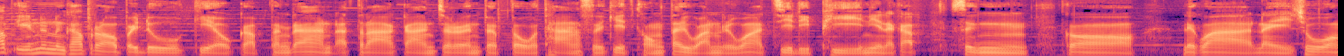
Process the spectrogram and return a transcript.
ครับอีกนิดนึงครับเราไปดูเกี่ยวกับทางด้านอัตราการเจริญเติบโตทางเศรษฐกิจของไต้หวันหรือว่า GDP นี่นะครับ ซึ่งก็เรียกว่าในช่วง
